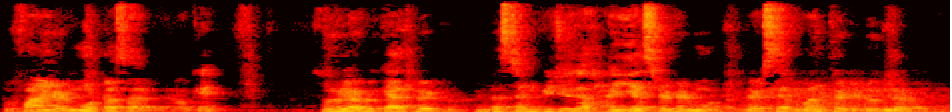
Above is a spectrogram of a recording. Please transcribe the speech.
to 500 motors are there. Okay. So we have to calculate understand which is the highest rated motor. Let's say 132 kilowatt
